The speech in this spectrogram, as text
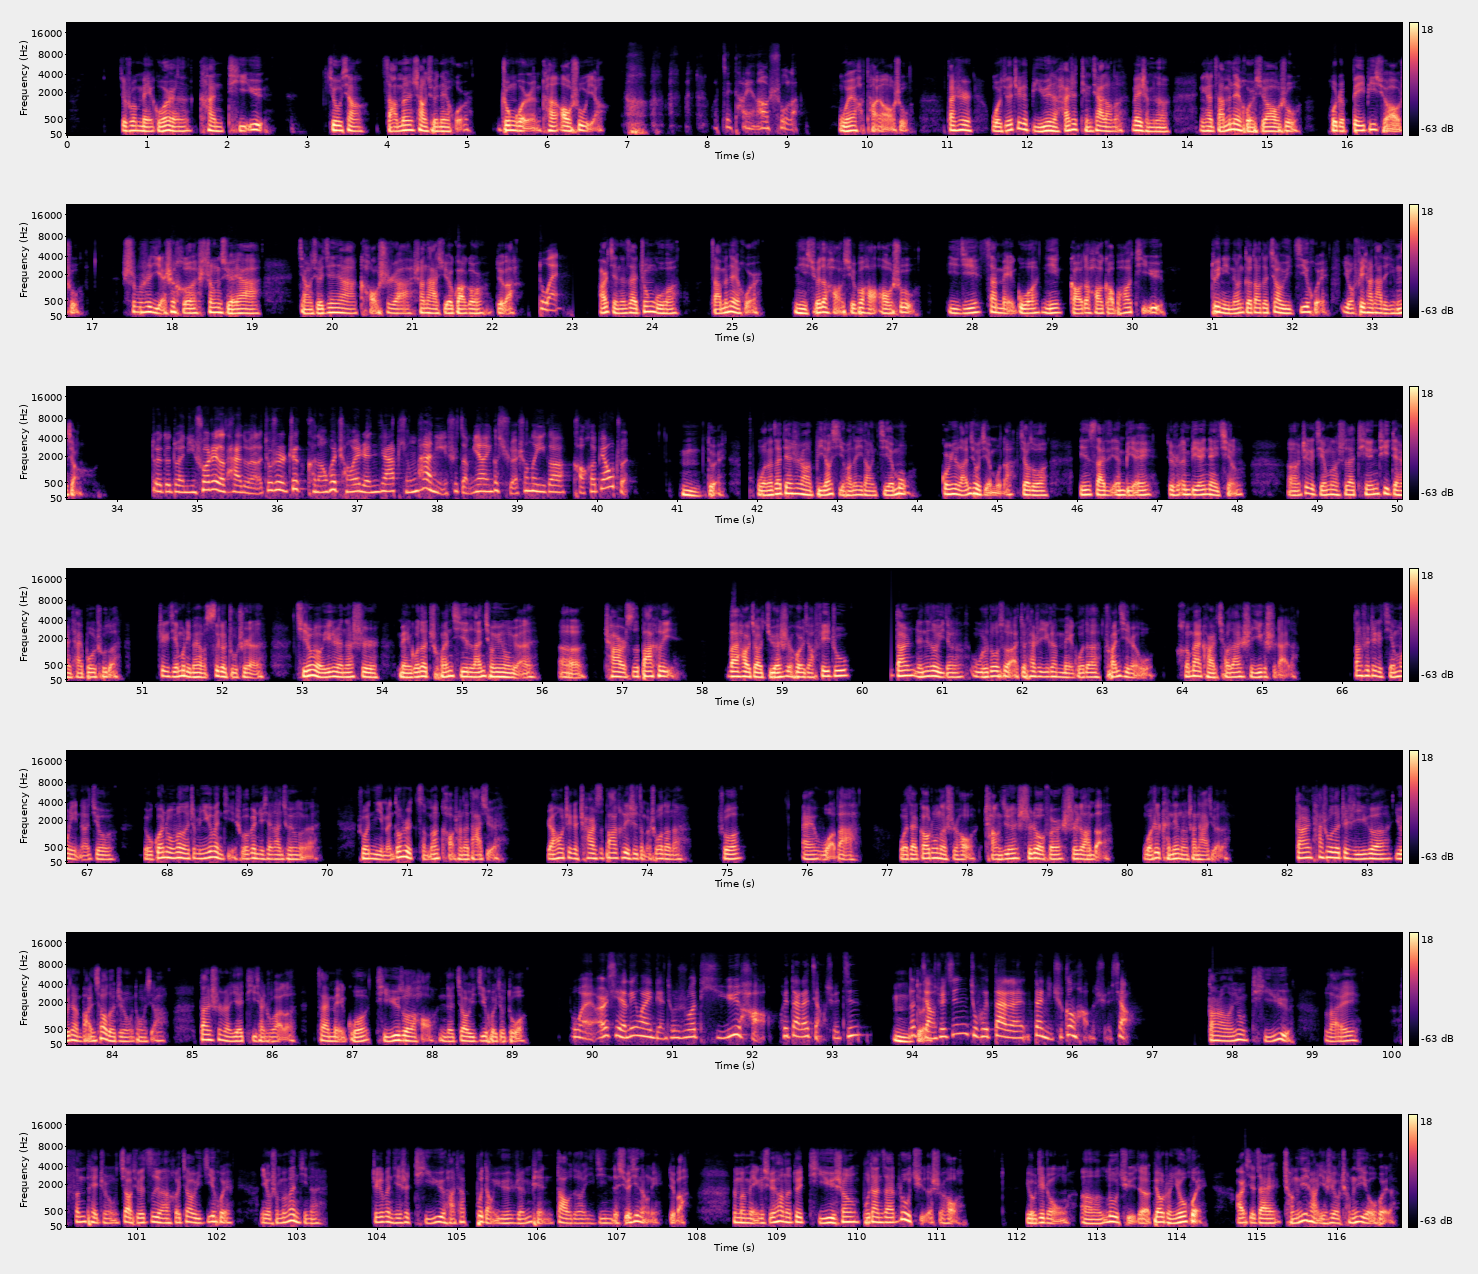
就说美国人看体育，就像咱们上学那会儿中国人看奥数一样。我最讨厌奥数了。我也讨厌奥数，但是我觉得这个比喻呢还是挺恰当的。为什么呢？你看咱们那会儿学奥数或者被逼学奥数，是不是也是和升学呀、奖学金呀、考试啊、上大学挂钩，对吧？对，而且呢，在中国，咱们那会儿，你学得好学不好奥数，以及在美国你搞得好搞不好体育，对你能得到的教育机会有非常大的影响。对对对，你说这个太对了，就是这可能会成为人家评判你是怎么样一个学生的一个考核标准。嗯，对，我呢在电视上比较喜欢的一档节目，关于篮球节目的，叫做《Inside the NBA》，就是 NBA 内情。呃，这个节目呢是在 TNT 电视台播出的。这个节目里面有四个主持人，其中有一个人呢是美国的传奇篮球运动员，呃，查尔斯·巴克利，外号叫爵士或者叫飞猪。当然，人家都已经五十多岁了，就他是一个美国的传奇人物，和迈克尔·乔丹是一个时代的。当时这个节目里呢，就有观众问了这么一个问题，说问这些篮球运动员，说你们都是怎么考上的大学？然后这个查尔斯·巴克利是怎么说的呢？说，哎，我吧，我在高中的时候场均十六分，十个篮板，我是肯定能上大学的。当然，他说的这是一个有点玩笑的这种东西啊，但是呢，也体现出来了，在美国体育做得好，你的教育机会就多。对，而且另外一点就是说，体育好会带来奖学金，嗯，那奖学金就会带来带你去更好的学校。当然了，用体育来分配这种教学资源和教育机会有什么问题呢？这个问题是体育哈，它不等于人品、道德以及你的学习能力，对吧？那么每个学校呢，对体育生不但在录取的时候有这种呃录取的标准优惠，而且在成绩上也是有成绩优惠的。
